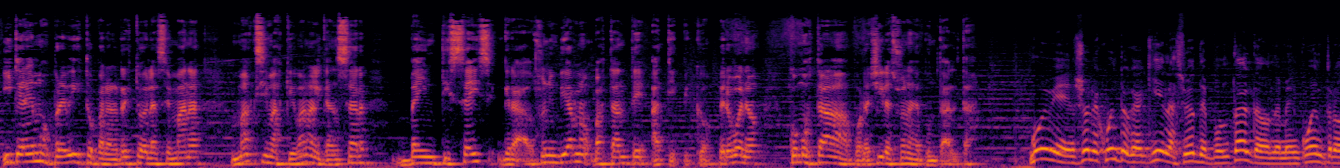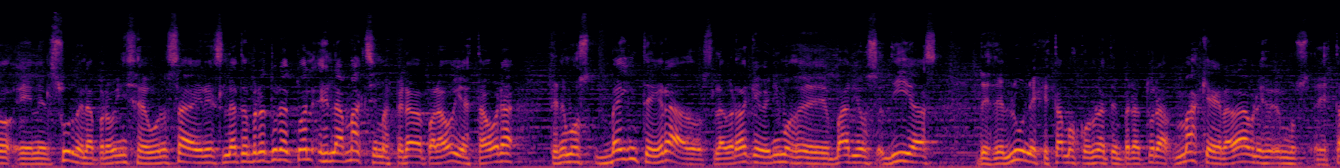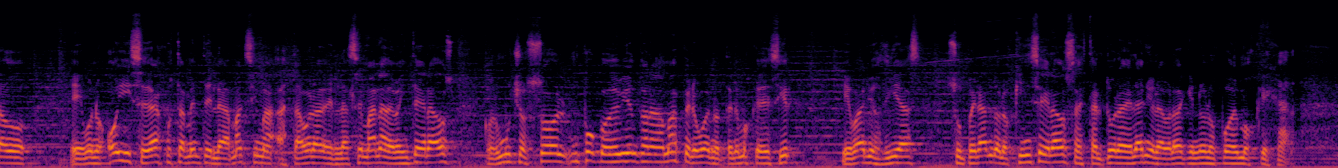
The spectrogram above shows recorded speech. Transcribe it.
y tenemos previsto para el resto de la semana máximas que van a alcanzar 26 grados. Un invierno bastante atípico. Pero bueno, ¿cómo está por allí la zona de Punta Alta? Muy bien, yo les cuento que aquí en la ciudad de Punta Alta, donde me encuentro en el sur de la provincia de Buenos Aires, la temperatura actual es la máxima esperada para hoy. Hasta ahora tenemos 20 grados. La verdad que venimos de varios días, desde el lunes que estamos con una temperatura más que agradable. Hemos estado eh, bueno, hoy se da justamente la máxima hasta ahora en la semana de 20 grados, con mucho sol, un poco de viento nada más, pero bueno, tenemos que decir que varios días superando los 15 grados a esta altura del año, la verdad que no nos podemos quejar.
